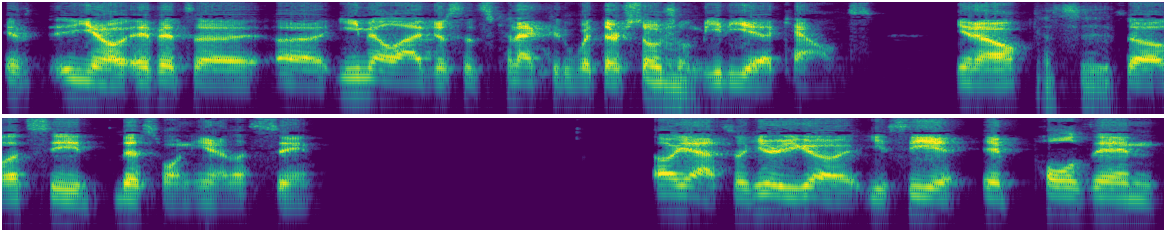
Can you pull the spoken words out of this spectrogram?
if you know if it's a, a, email address that's connected with their social mm. media accounts. You know. That's it. So let's see this one here. Let's see. Oh yeah, so here you go. You see it. It pulls in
